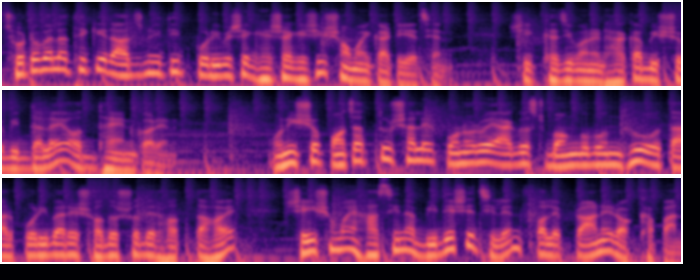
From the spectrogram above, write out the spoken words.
ছোটবেলা থেকে রাজনৈতিক পরিবেশে ঘেঁষাঘেঁষি সময় কাটিয়েছেন। শিক্ষাজীবনে ঢাকা বিশ্ববিদ্যালয়ে অধ্যয়ন করেন। উনিশশো পঁচাত্তর সালের পনেরোই আগস্ট বঙ্গবন্ধু ও তার পরিবারের সদস্যদের হত্যা হয়। সেই সময় হাসিনা বিদেশে ছিলেন, ফলে প্রাণে রক্ষা পান।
